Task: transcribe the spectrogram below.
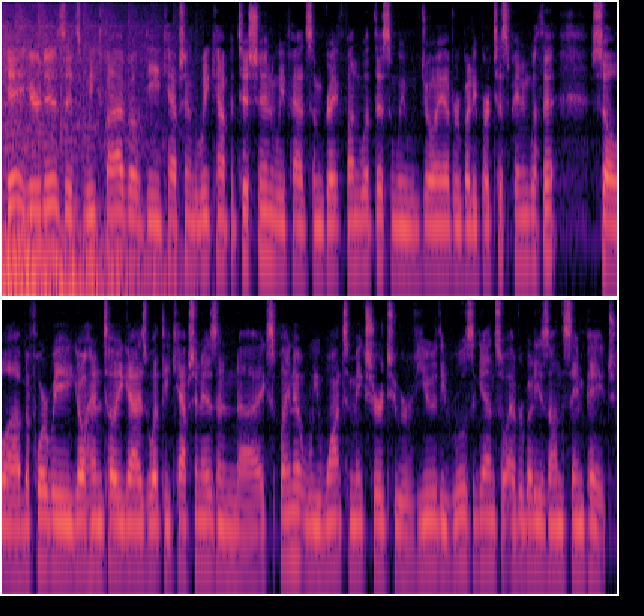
Okay, here it is. It's week five of the Caption of the Week competition. We've had some great fun with this and we enjoy everybody participating with it. So, uh, before we go ahead and tell you guys what the caption is and uh, explain it, we want to make sure to review the rules again so everybody is on the same page.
